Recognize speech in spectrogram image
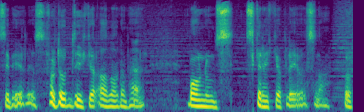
Sibelius. För då dyker alla de här barndomsskräckupplevelserna upp.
